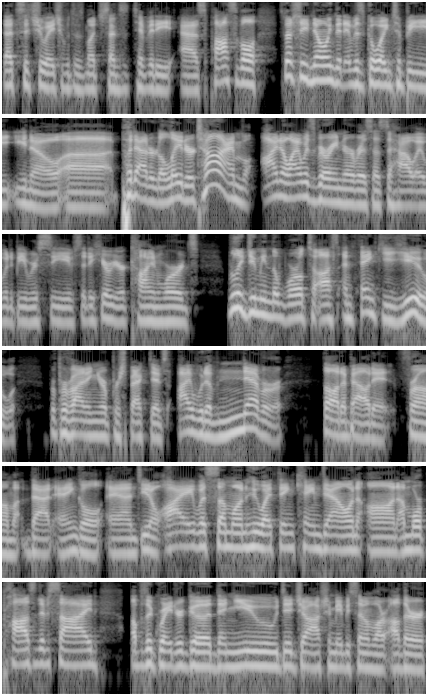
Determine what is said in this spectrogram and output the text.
that situation with as much sensitivity as possible, especially knowing that it was going to be, you know, uh, put out at a later time. I know I was very nervous as to how it would be received. So to hear your kind words really do mean the world to us. And thank you for providing your perspectives. I would have never thought about it from that angle. And, you know, I was someone who I think came down on a more positive side of the greater good than you did, Josh, and maybe some of our other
